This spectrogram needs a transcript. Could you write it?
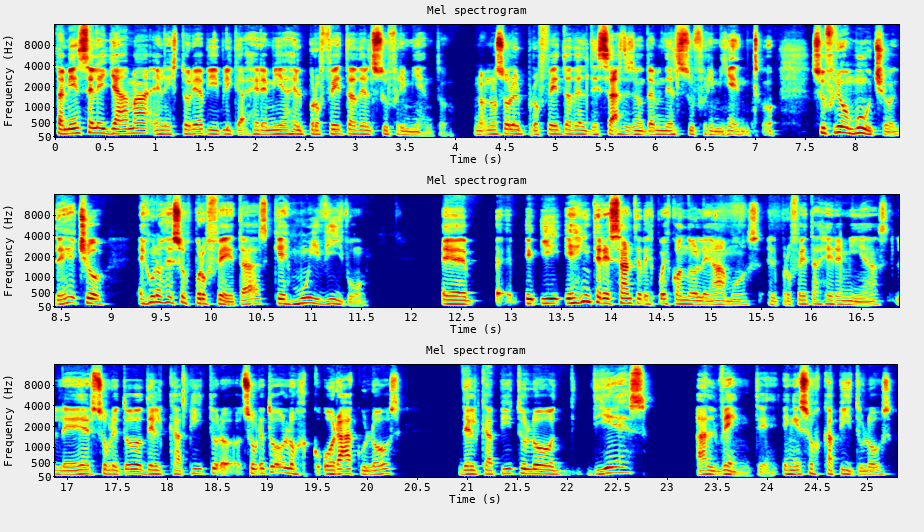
también se le llama en la historia bíblica Jeremías el profeta del sufrimiento. No, no solo el profeta del desastre, sino también del sufrimiento. Sufrió mucho. De hecho, es uno de esos profetas que es muy vivo. Eh, y es interesante después cuando leamos el profeta Jeremías, leer sobre todo del capítulo, sobre todo los oráculos del capítulo 10 al 20. En esos capítulos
